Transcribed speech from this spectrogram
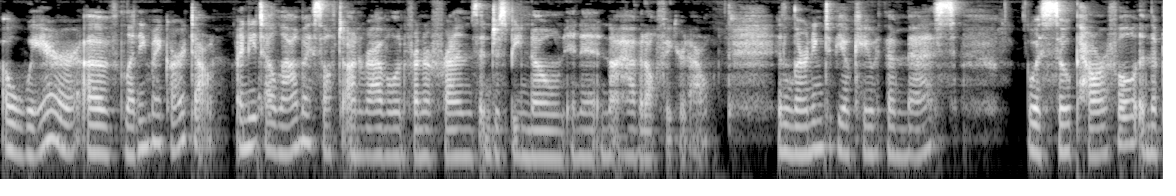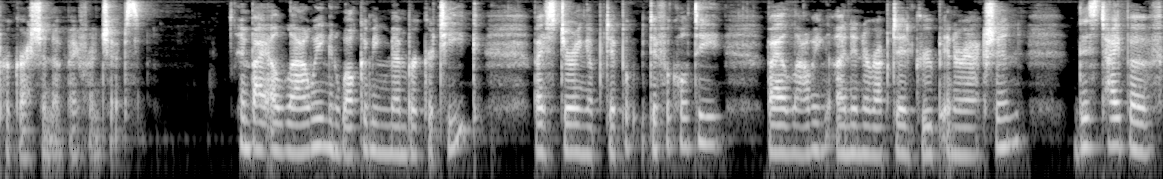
aware of letting my guard down. I need to allow myself to unravel in front of friends and just be known in it and not have it all figured out. And learning to be okay with the mess was so powerful in the progression of my friendships. And by allowing and welcoming member critique, by stirring up dip- difficulty, by allowing uninterrupted group interaction, this type of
